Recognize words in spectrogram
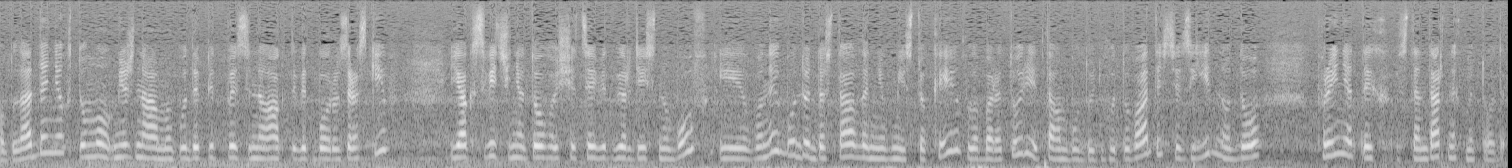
обладнаннях, тому між нами буде підписано акти відбору зразків як свідчення того, що цей відбір дійсно був, і вони будуть доставлені в місто Київ в лабораторії, там будуть готуватися згідно до прийнятих стандартних методик.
